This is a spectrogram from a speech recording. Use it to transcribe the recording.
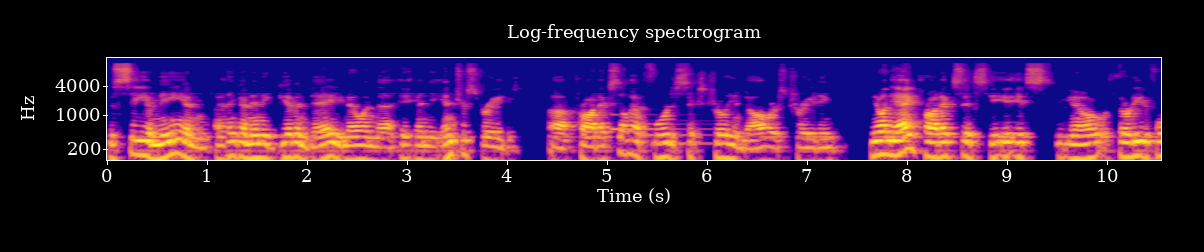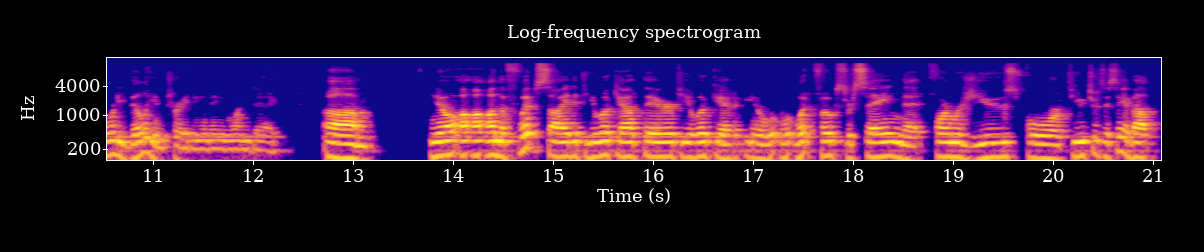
the CME and I think on any given day you know in the in the interest rate uh, products, they'll have four to six trillion dollars trading. You know, on the ag products, it's it's you know thirty to forty billion trading in any one day. Um, you know, on the flip side, if you look out there, if you look at you know what folks are saying that farmers use for futures, they say about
